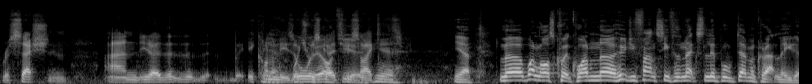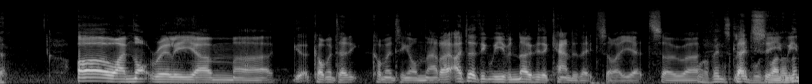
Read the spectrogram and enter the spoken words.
recession. And, you know, the, the, the economies yeah, always go through cycles. Yeah. Yeah. Uh, one last quick one. Uh, who do you fancy for the next Liberal Democrat leader? Oh, I'm not really um, uh, commenting, commenting on that. I, I, don't think we even know who the candidates are yet. So uh, well, Vince let's see. We,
